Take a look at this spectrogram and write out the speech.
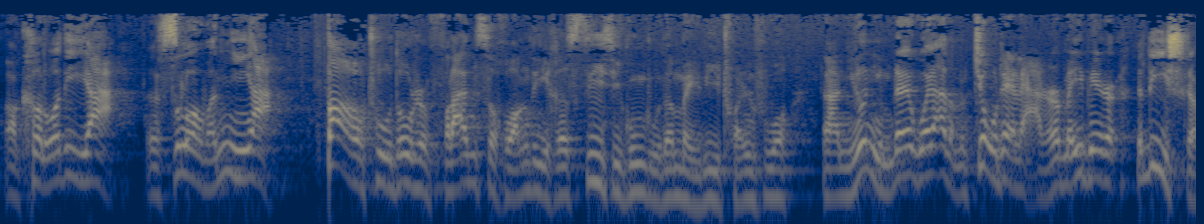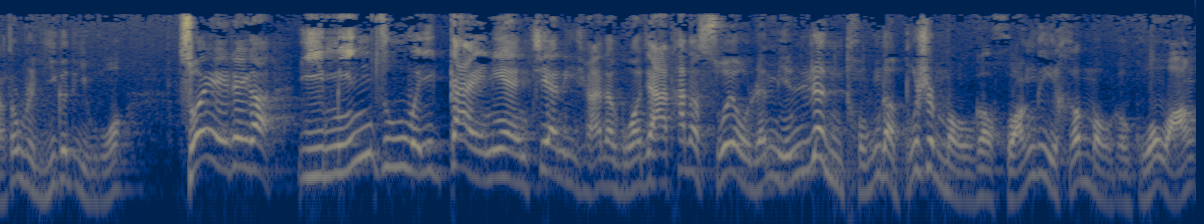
啊、克罗地亚、斯洛文尼亚。到处都是弗兰茨皇帝和茜茜公主的美丽传说啊！你说你们这些国家怎么就这俩人没别人？历史上都是一个帝国，所以这个以民族为概念建立起来的国家，它的所有人民认同的不是某个皇帝和某个国王，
